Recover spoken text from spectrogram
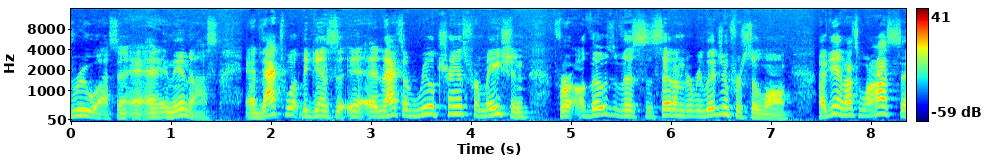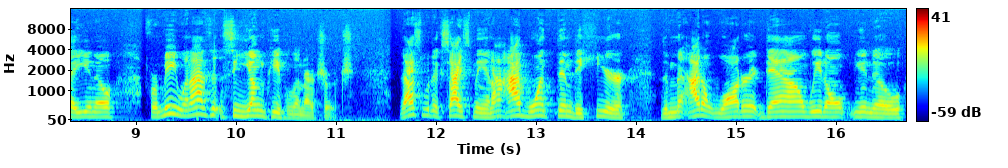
through us and, and, in us. And that's what begins to, and that's a real transformation for those of us that sat under religion for so long. Again, that's why I say, you know, for me, when I see young people in our church, that's what excites me. And I, I want them to hear the, I don't water it down. We don't, you know,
